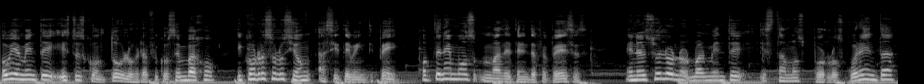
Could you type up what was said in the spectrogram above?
Obviamente esto es con todos los gráficos en bajo y con resolución a 720p. Obtenemos más de 30 FPS. En el suelo normalmente estamos por los 40,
